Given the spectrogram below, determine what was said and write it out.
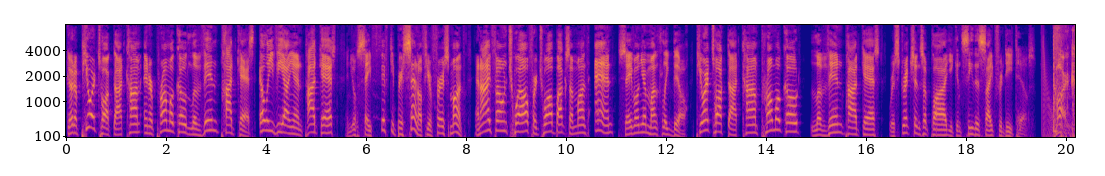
Go to puretalk.com, enter promo code Levin Podcast, L E V I N Podcast, and you'll save 50% off your first month. An iPhone 12 for 12 bucks a month and save on your monthly bill. PureTalk.com, promo code Levin Podcast. Restrictions apply. You can see the site for details. Mark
